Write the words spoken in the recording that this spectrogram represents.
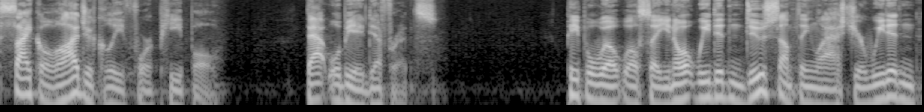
Psychologically, for people, that will be a difference people will will say, you know what, we didn't do something last year. We didn't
